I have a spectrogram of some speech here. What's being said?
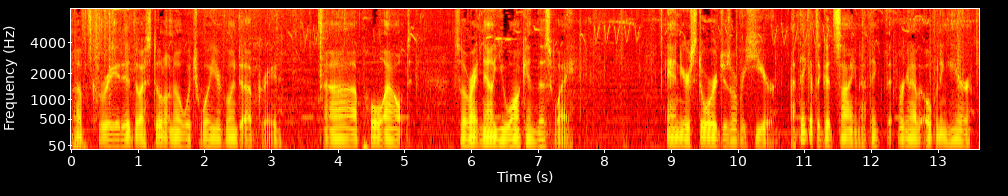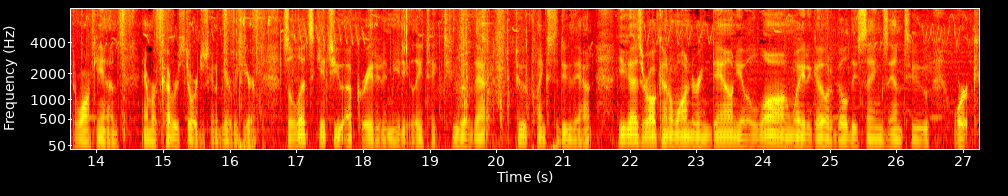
upgraded, though I still don't know which way you're going to upgrade. Uh, pull out. So right now you walk in this way. And your storage is over here. I think it's a good sign. I think that we're going to have the opening here to walk in, and our covered storage is going to be over here. So let's get you upgraded immediately. Take two of that, two planks to do that. You guys are all kind of wandering down. You have a long way to go to build these things and to work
